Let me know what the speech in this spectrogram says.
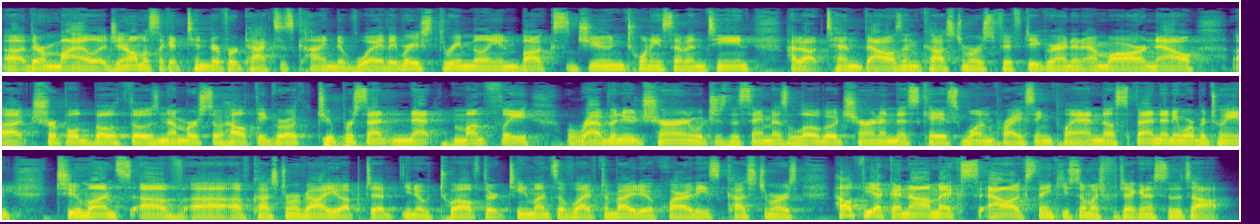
uh, their mileage in almost like a tinder for taxes kind of way. They raised 3 million bucks june 2017 had about 10000 customers 50 grand in mr now uh, tripled both those numbers. So healthy growth, 2% net monthly revenue churn, which is the same as logo churn. In this case, one pricing plan. They'll spend anywhere between two months of, uh, of customer value up to, you know, 12, 13 months of lifetime value to acquire these customers. Healthy economics. Alex, thank you so much for taking us to the top.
